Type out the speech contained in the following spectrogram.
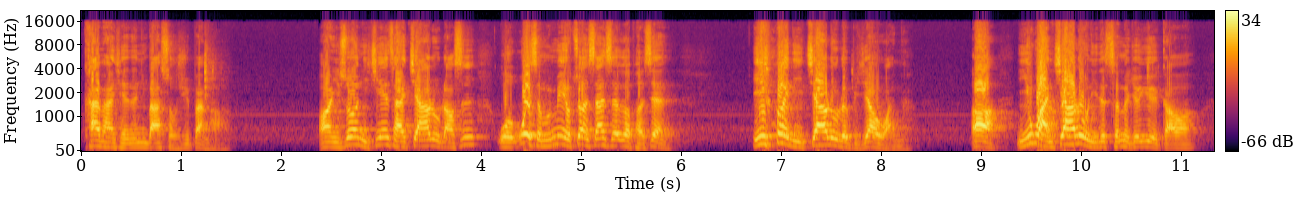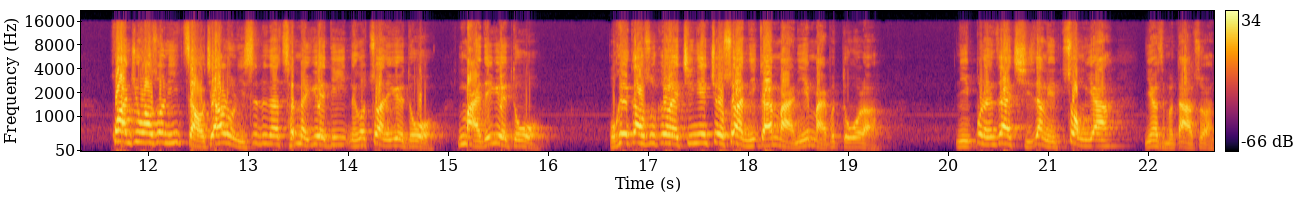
开盘前呢，你把手续办好，啊，你说你今天才加入，老师，我为什么没有赚三十二个 percent？因为你加入的比较晚了，啊你晚加入，你的成本就越高啊。换句话说，你早加入，你是不是呢？成本越低，能够赚的越多，买的越多。我可以告诉各位，今天就算你敢买，你也买不多了。你不能再起让你重压，你要怎么大赚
